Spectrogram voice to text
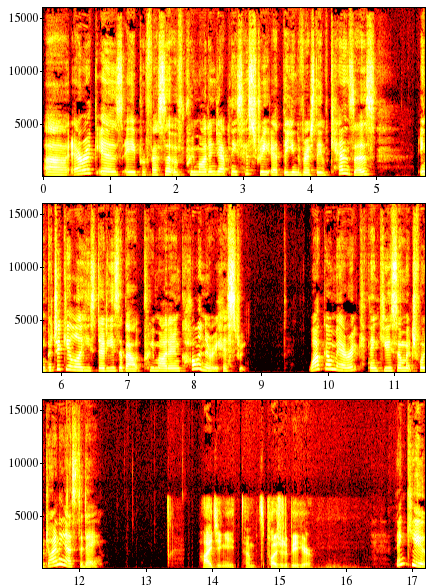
Uh, Eric is a professor of pre modern Japanese history at the University of Kansas in particular, he studies about pre-modern culinary history. Welcome, Eric. Thank you so much for joining us today. Hi, Jingyi. Um, it's a pleasure to be here. Thank you.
